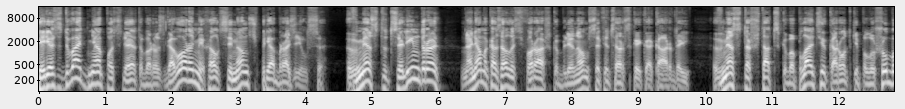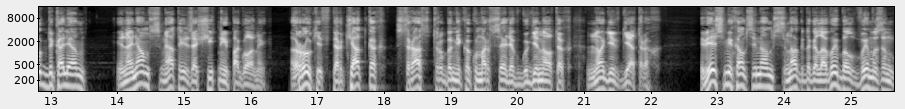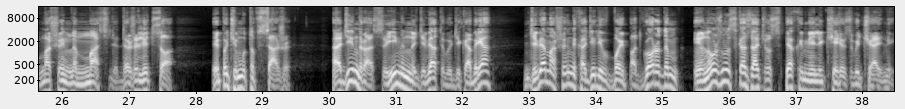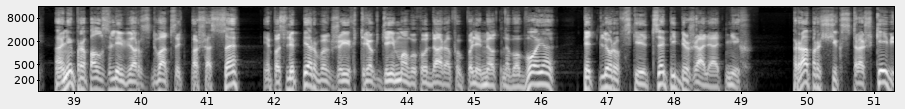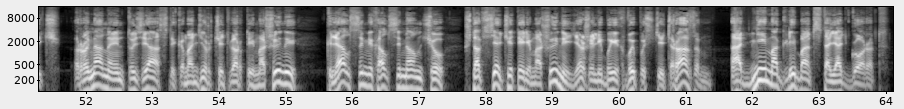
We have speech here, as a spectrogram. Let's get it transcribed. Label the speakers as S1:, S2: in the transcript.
S1: Через два дня после этого разговора Михаил Семенович преобразился. Вместо цилиндра на нем оказалась фуражка блином с офицерской кокардой. Вместо штатского платья короткий полушубок до колен, и на нем смятые защитные погоны. Руки в перчатках, с раструбами, как у Марселя в гугенотах, ноги в гетрах. Весь Михаил Семенович с ног до головы был вымазан в машинном масле, даже лицо, и почему-то в саже. Один раз, именно 9 декабря, две машины ходили в бой под городом, и, нужно сказать, успех имели чрезвычайный. Они проползли верст 20 по шоссе, и после первых же их трехдюймовых ударов и пулеметного боя петлюровские цепи бежали от них. Прапорщик Страшкевич, румяный энтузиаст и командир четвертой машины, клялся Михаилу Семеновичу, что все четыре машины, ежели бы их выпустить разом, одни могли бы отстоять город.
